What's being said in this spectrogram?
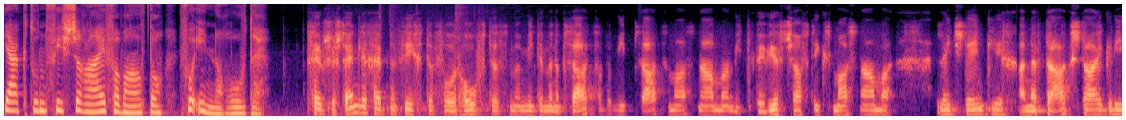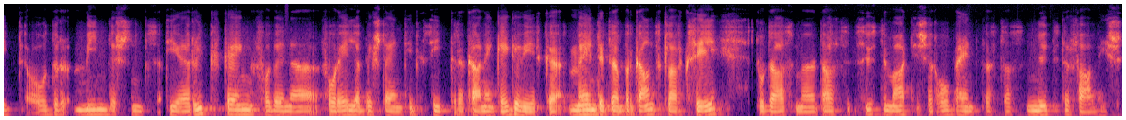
Jagd- und Fischereiverwalter von Innerrhoden. Selbstverständlich hat man sich davor erhofft, dass man mit einem Besatz oder mit Besatzmaßnahmen, mit Bewirtschaftungsmaßnahmen letztendlich einen Ertrag steigert oder mindestens die Rückgänge von den Forellenbeständen in der Sitter kann entgegenwirken. Wir haben jetzt aber ganz klar gesehen, dass wir das systematisch erhoben haben, dass das nicht der Fall ist.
